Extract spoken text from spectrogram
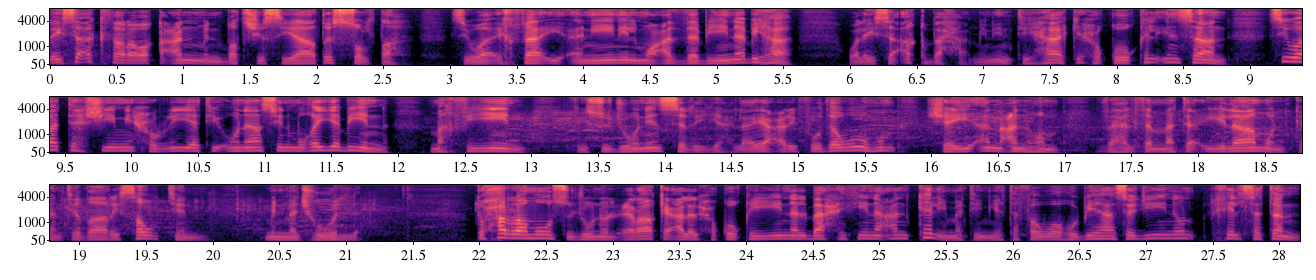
ليس أكثر وقعا من بطش سياط السلطة سوى إخفاء أنين المعذبين بها وليس أقبح من انتهاك حقوق الإنسان سوى تهشيم حرية أناس مغيبين مخفيين في سجون سرية لا يعرف ذووهم شيئا عنهم فهل ثمة إيلام كانتظار صوت من مجهول؟ تحرم سجون العراق على الحقوقيين الباحثين عن كلمة يتفوه بها سجين خلسة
